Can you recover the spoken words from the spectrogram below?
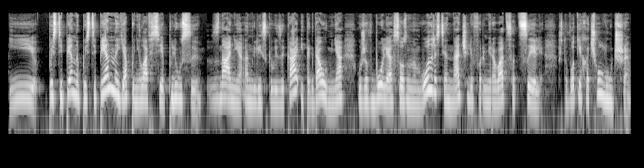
и постепенно-постепенно я поняла все плюсы знания английского языка, и тогда у меня уже в более осознанном возрасте начали формироваться цели, что вот я хочу лучше.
